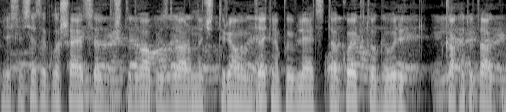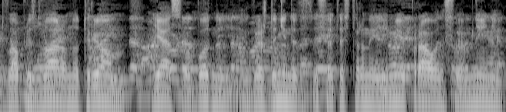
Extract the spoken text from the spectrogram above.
Если все соглашаются, что 2 плюс 2 равно 4, обязательно появляется такой, кто говорит, как это так, 2 плюс 2 равно 3, я свободный гражданин с этой страны, я имею право на свое мнение,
